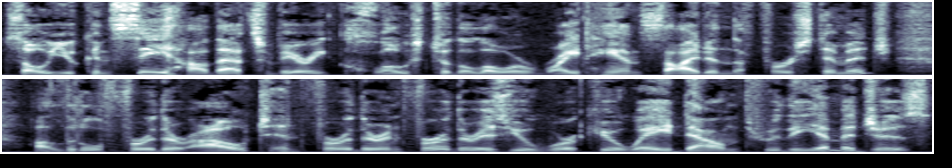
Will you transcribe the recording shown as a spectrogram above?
So you can see how that's very close to the lower right hand side in the first image a little further out and further and further as you work your way down through the images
